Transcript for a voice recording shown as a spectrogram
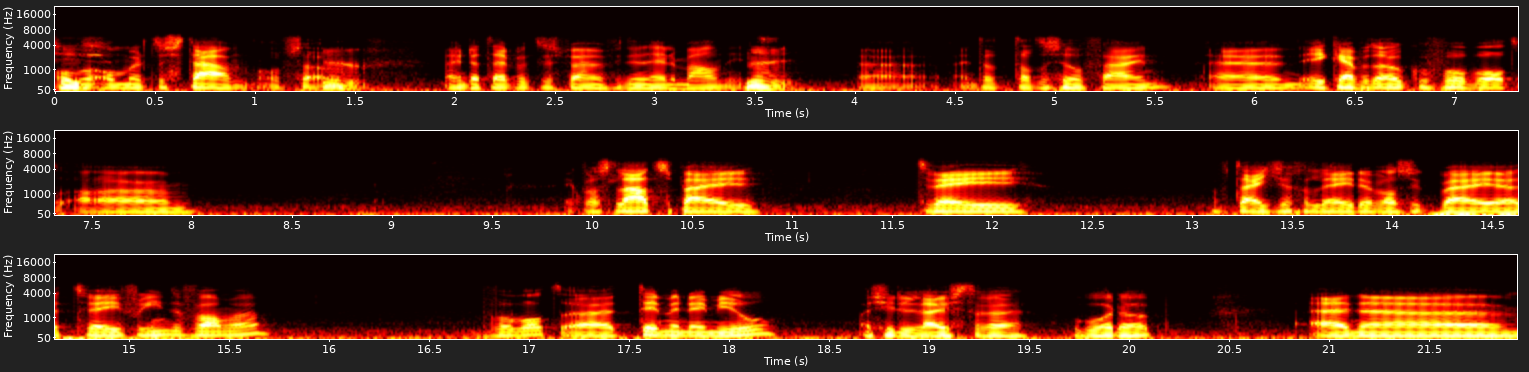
om, om er te staan of zo. Ja. En dat heb ik dus bij mijn vriendin helemaal niet. Nee. Eh, en dat, dat is heel fijn. En ik heb het ook bijvoorbeeld. ehm, ik was laatst bij twee. Of een tijdje geleden was ik bij eh, twee vrienden van me. Bijvoorbeeld eh, Tim en Emiel. Als jullie luisteren, what up. En ehm,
